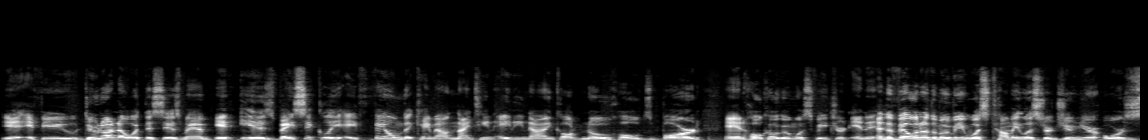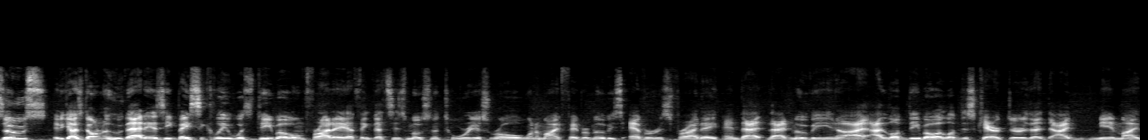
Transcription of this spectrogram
If you do not know what this is, man, it is basically a film that came out in 1989 called No Holds Barred, and Hulk Hogan was featured in it. And the villain of the movie was Tommy Lister Jr. or Zeus. If you guys don't know who that is, he basically was Debo on Friday. I think that's his most notorious role. One of my favorite movies ever is Friday, and that, that movie, you know, I, I love Debo. I love this character that I, me and my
